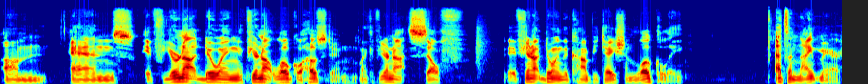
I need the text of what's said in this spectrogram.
Um, and if you're not doing, if you're not local hosting, like if you're not self, if you're not doing the computation locally, that's a nightmare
